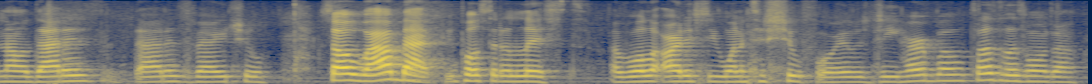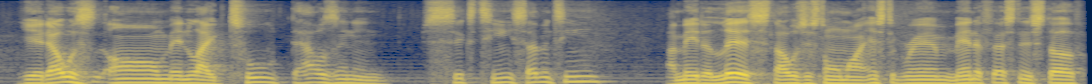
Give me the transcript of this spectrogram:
No, that is that is very true. So a while back, you posted a list of all the artists you wanted to shoot for. It was G Herbo. Tell us the list one more time. Yeah, that was um in like 2016, 17. I made a list. I was just on my Instagram manifesting stuff.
